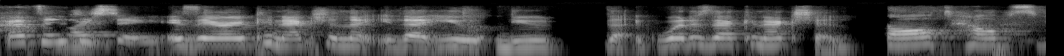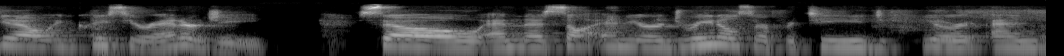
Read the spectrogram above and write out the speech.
That's interesting. Is there a connection that you, that you, you, that, what is that connection? Salt helps, you know, increase your energy. So, and the salt and your adrenals are fatigued, your, and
